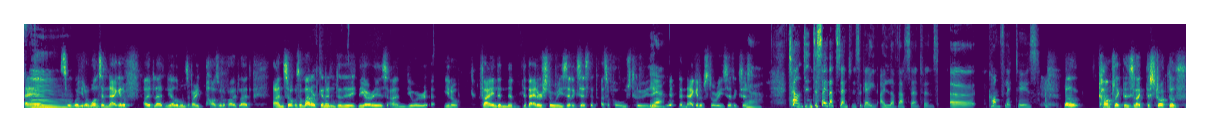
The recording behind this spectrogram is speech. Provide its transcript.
And mm. so, well, you know, one's a negative outlet and the other one's a very positive outlet. And so it was a matter of getting into the, the areas and you were, you know, finding the, the better stories that existed as opposed to the, yeah. the, the negative stories that exist. Yeah. Tell, mm-hmm. to say that sentence again. I love that sentence. Uh, conflict is? Well, conflict is like destructive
